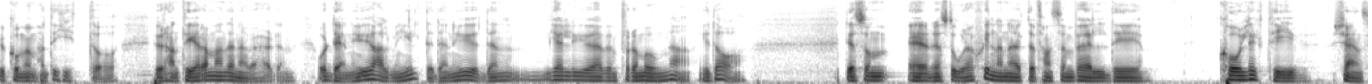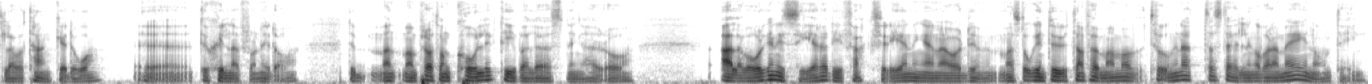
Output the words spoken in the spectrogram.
hur kommer man dit och hur hanterar man den här världen. Och den är ju allmängiltig, den, är ju, den gäller ju även för de unga idag. Det som är den stora skillnaden är att det fanns en väldig kollektiv känsla och tanke då, eh, till skillnad från idag. Det, man, man pratar om kollektiva lösningar och alla var organiserade i fackföreningarna och det, man stod inte utanför. Man var tvungen att ta ställning och vara med i någonting.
